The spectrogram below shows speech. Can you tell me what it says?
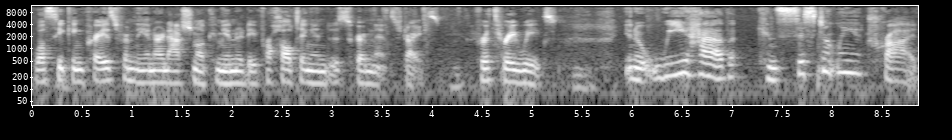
while seeking praise from the international community for halting indiscriminate strikes for three weeks. You know, we have consistently tried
